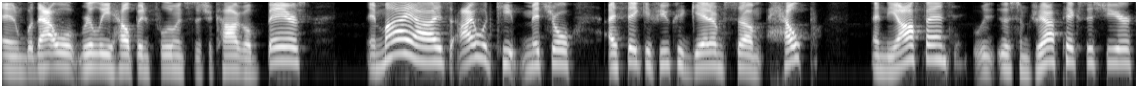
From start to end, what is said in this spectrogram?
and that will really help influence the Chicago Bears. In my eyes, I would keep Mitchell. I think if you could get him some help in the offense with some draft picks this year,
